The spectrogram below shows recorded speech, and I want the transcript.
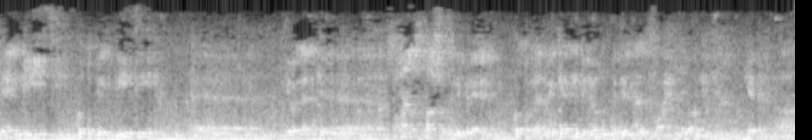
بالانجليزي كتب بالانجليزي آه، يقول لك آه، 916 ملي جرام كتب الامريكاني مليون و200 ألف واحد كده. آه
